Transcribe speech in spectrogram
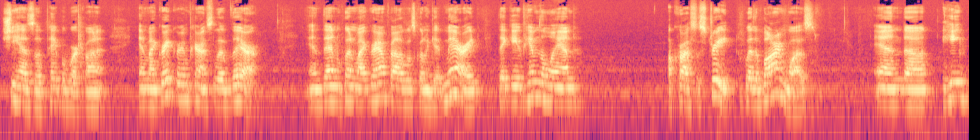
She has the paperwork on it. And my great-grandparents lived there. And then when my grandfather was gonna get married, they gave him the land across the street where the barn was. And uh, he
